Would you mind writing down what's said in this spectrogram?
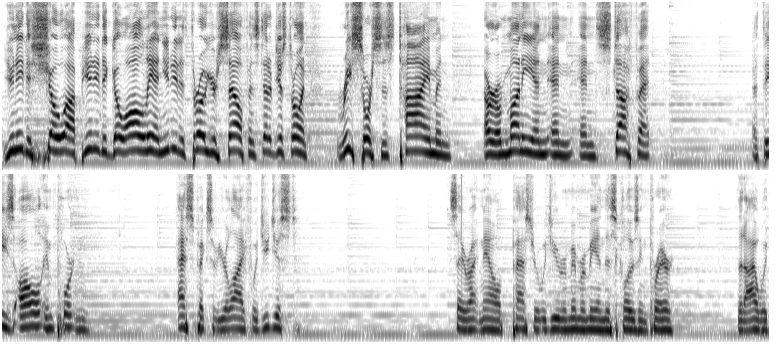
You need to show up. You need to go all in. You need to throw yourself instead of just throwing resources, time, and or money and, and, and stuff at, at these all important aspects of your life, would you just say right now, Pastor, would you remember me in this closing prayer? That I would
